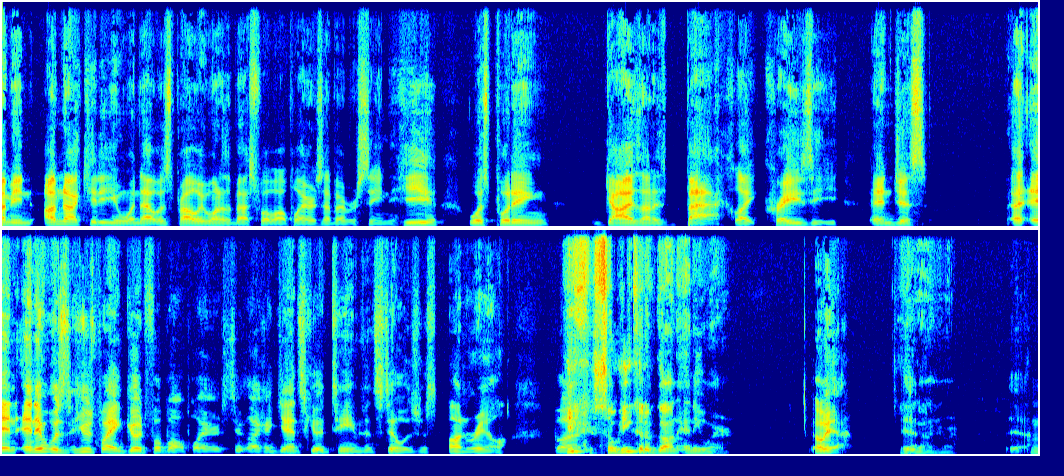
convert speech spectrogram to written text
I mean, I'm not kidding you. When that was probably one of the best football players I've ever seen. He was putting guys on his back like crazy, and just and and it was he was playing good football players too, like against good teams, and still was just unreal. But He, so he could have gone anywhere. oh yeah, He Yeah. gone anywhere, yeah, hmm.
